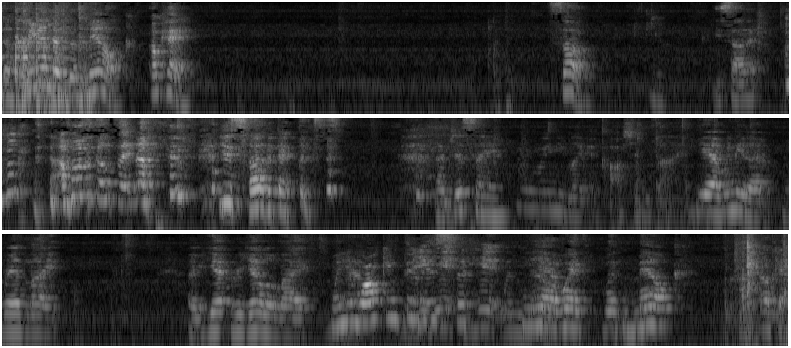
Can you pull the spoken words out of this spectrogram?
The brand of the milk. Okay. So, you saw that? I wasn't gonna say nothing. You saw that? I'm just saying. we need like a caution sign. Yeah, we need a red light, a ye- a yellow light. When you're walking through Make this, it hit with milk. yeah, with with milk. Okay.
